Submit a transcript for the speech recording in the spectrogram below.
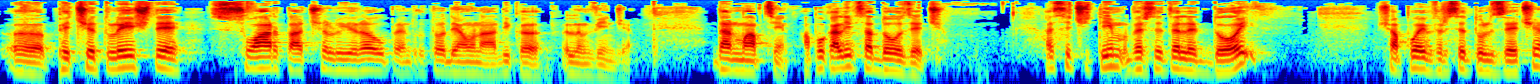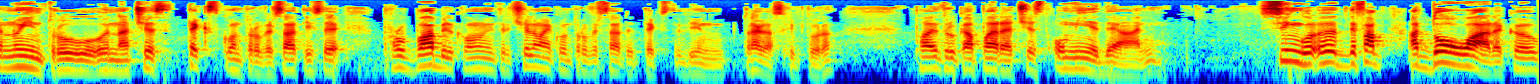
uh, pecetulește soarta celui rău pentru totdeauna, adică îl învinge. Dar mă abțin. Apocalipsa 20. Hai să citim versetele 2 și apoi versetul 10. Nu intru în acest text controversat, este probabil că unul dintre cele mai controversate texte din întreaga Scriptură, pentru că apare acest o mie de ani. Singur, de fapt, a doua oară, că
